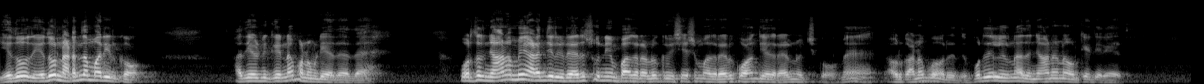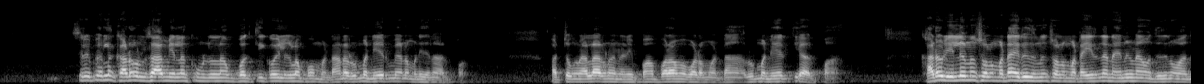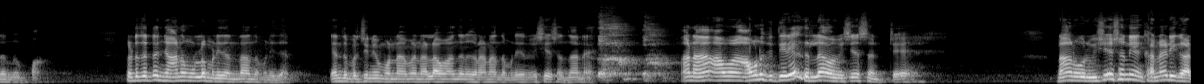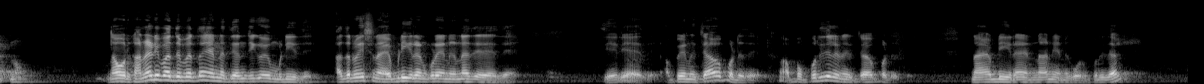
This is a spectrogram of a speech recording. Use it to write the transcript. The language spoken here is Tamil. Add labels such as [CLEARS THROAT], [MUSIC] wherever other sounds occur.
ஏதோ ஏதோ நடந்த மாதிரி இருக்கும். அது எனக்கு என்ன பண்ண முடியாது அதை? ஒருத்தர் ஞானமே அடைஞ்சிருக்கிறாரு சூன்யம் பார்க்குற அளவுக்கு விசேஷமாகிறாரு குழந்தையாகிறாருன்னு வச்சுக்கோமே அவருக்கு அனுபவம் இருக்குது. புரிதல் இல்லைன்னா அது ஞானம்னு அவருக்கே தெரியாது. சில பேர்லாம் கடவுள் சாமியெல்லாம் கும்பிடலாம் பக்தி கோயிலுக்கெல்லாம் போக மாட்டான். ஆனால் ரொம்ப நேர்மையான மனிதனாக இருப்பான். அடுத்தவங்க நல்லா இருக்கணும்னு நினைப்பான் பொறாமப்பட மாட்டான் ரொம்ப நேர்த்தியாக இருப்பான். கடவுள் இல்லைன்னு சொல்ல மாட்டான் இருக்குதுன்னு சொல்ல மாட்டான். இருந்தால் நான் எனக்கு வந்ததுன்னு வாழ்ந்துன்னு நிற்பான். கிட்டத்தட்ட ஞானம் உள்ள மனிதன் தான் அந்த மனிதன். எந்த பிரச்சனையும் பண்ணாமல் நல்லா வாழ்ந்துனுக்கிறானா அந்த மனிதன் விசேஷம் தானே. ஆனால் அவன் அவனுக்கு தெரியாதுல்ல அவன் விசேஷன்ட்டு. நான் ஒரு விசேஷம்னு என் கண்ணாடி காட்டணும். நான் ஒரு கண்ணாடி பார்த்து பேர் தான் என்னை தெரிஞ்சிக்கவே முடியுது. அதர்வைஸ் நான் எப்படி இருக்கிறேன்னு கூட எனக்கு என்ன தெரியாது. தெரியாது. அப்போ எனக்கு தேவைப்படுது. அப்போ புரிதல் எனக்கு தேவைப்படுது. நான் எப்படி இருக்கிறேன் என்னான்னு எனக்கு ஒரு புரிதல்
